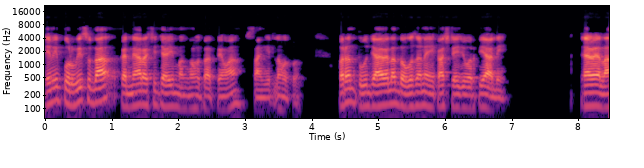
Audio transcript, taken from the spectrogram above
हे मी पूर्वी सुद्धा कन्या राशी ज्यावेळी मंगळ होता तेव्हा सांगितलं होतं. परंतु ज्या वेळेला दोघ जण एका स्टेजवरती आले त्यावेळेला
